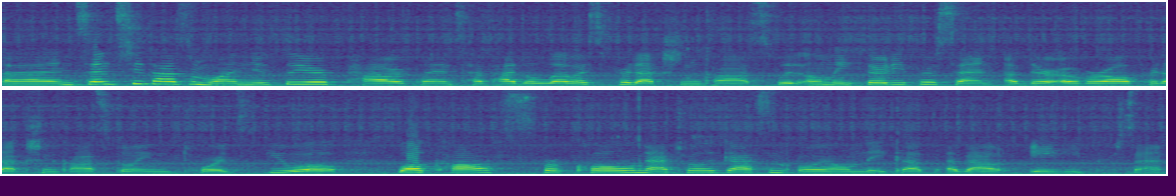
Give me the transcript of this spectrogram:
Uh, and since 2001, nuclear power plants have had the lowest production costs, with only 30% of their overall production costs going towards fuel, while costs for coal, natural gas, and oil make up about 80%.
